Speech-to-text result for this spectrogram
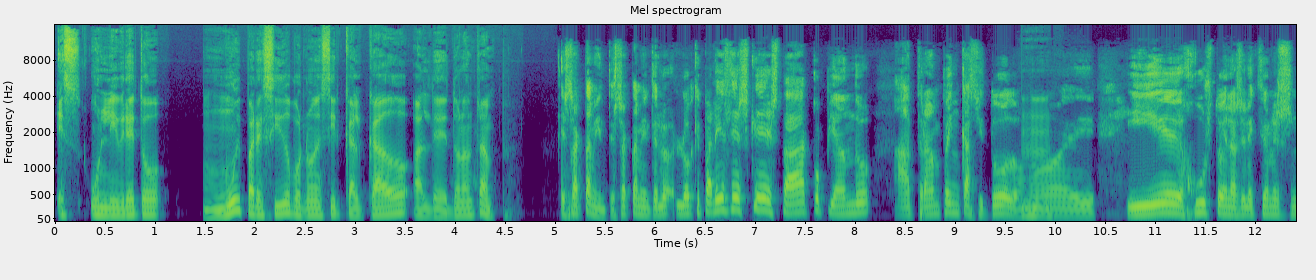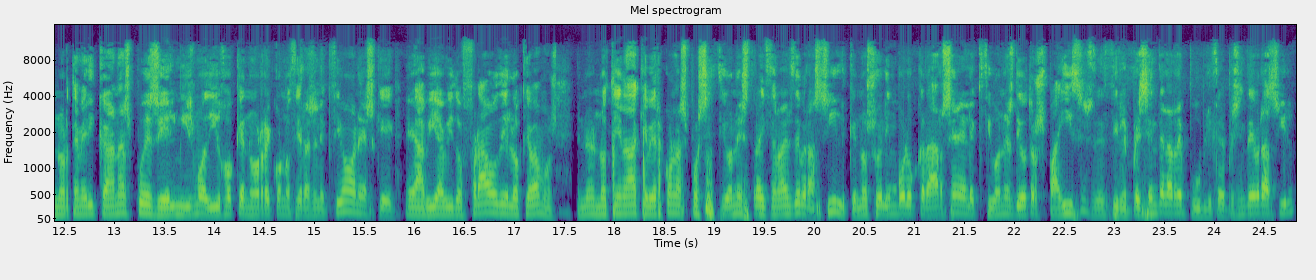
Es un libreto muy parecido, por no decir calcado, al de Donald Trump. Exactamente, exactamente. Lo, lo, que parece es que está copiando a Trump en casi todo, ¿no? Uh -huh. y, y, justo en las elecciones norteamericanas, pues él mismo dijo que no reconocía las elecciones, que eh, había habido fraude, lo que vamos, no, no, tiene nada que ver con las posiciones tradicionales de Brasil, que no suele involucrarse en elecciones de otros países. Es decir, el presidente de la República, el presidente de Brasil,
